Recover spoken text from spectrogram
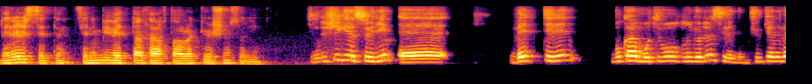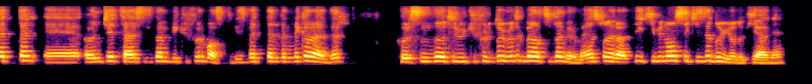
neler hissettin? Senin bir Vettel taraftarı olarak görüşünü sorayım. Şimdi şu şekilde söyleyeyim. E, Vettel'in bu kadar motive olduğunu gördüğüme sevindim. Çünkü hani Vettel e, önce telsizden bir küfür bastı. Biz Vettel'den ne kadardır hırsından ötürü bir küfür duymuyorduk ben hatırlamıyorum. En son herhalde 2018'de duyuyorduk yani.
